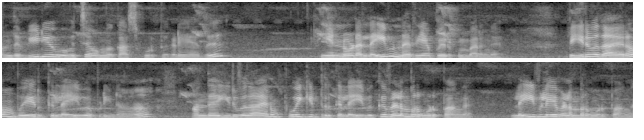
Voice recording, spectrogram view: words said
அந்த வீடியோவை வச்சு அவங்க காசு கொடுக்க கிடையாது. என்னோடய லைவ் நிறையா போயிருக்கும் பாருங்கள் இப்போ இருபதாயிரம் போயிருக்கு லைவ் அப்படின்னா அந்த இருபதாயிரம் போய்கிட்டு இருக்க லைவுக்கு விளம்பரம் கொடுப்பாங்க. லைவ்லேயே விளம்பரம் கொடுப்பாங்க.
